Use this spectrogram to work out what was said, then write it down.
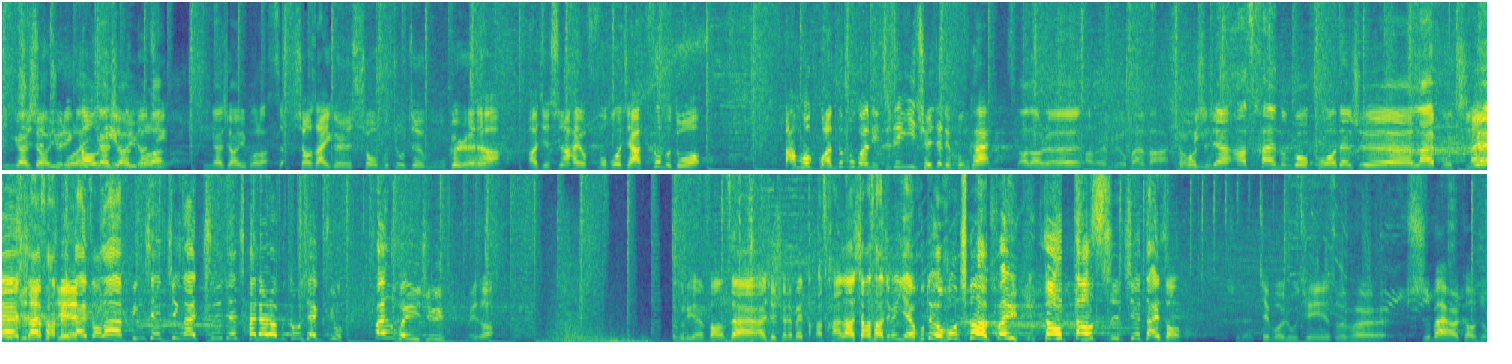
应该是要一波了，应该是要一波了，应该是要一波了。潇洒一个人守不住这五个人啊，而且身上还有复活甲这么多。达摩管都不管你，直接一拳将你轰开。拉到人，拉到人没有办法。生活时间，阿灿能够活，但是来不及，潇洒被带走了。兵线进来，直接拆掉，让我们恭喜 XQ 扳回一局。没错，有个李元芳在，而且全队被打残了。潇洒这边掩护队友后撤，关羽刀刀直接带走。是的，这波入侵 Super 失败而告终，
